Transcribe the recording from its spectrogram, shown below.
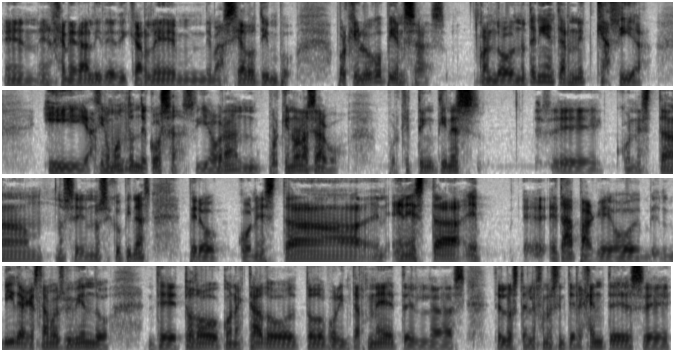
en, en general y dedicarle demasiado tiempo. Porque luego piensas, cuando no tenía Internet, ¿qué hacía? Y hacía un montón de cosas. Y ahora, ¿por qué no las hago? Porque tienes eh, con esta, no sé, no sé qué opinas, pero con esta, en, esta etapa que, o vida que estamos viviendo de todo conectado, todo por internet, de, las, de los teléfonos inteligentes, eh,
